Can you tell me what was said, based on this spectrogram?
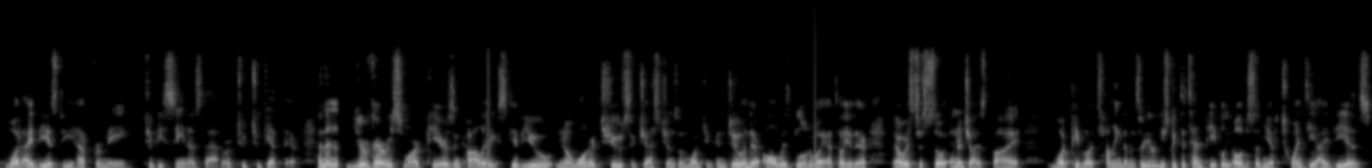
What ideas do you have for me to be seen as that or to, to get there? And then your very smart peers and colleagues give you, you know, one or two suggestions on what you can do. And they're always blown away. I tell you, they're, they're always just so energized by what people are telling them. And so you, you speak to 10 people, all of a sudden you have 20 ideas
